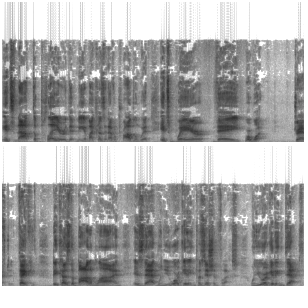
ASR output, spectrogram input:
It's not the player that me and my cousin have a problem with. It's where they were what? Drafted. Thank you. Because the bottom line is that when you are getting position flex, when you are getting depth,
